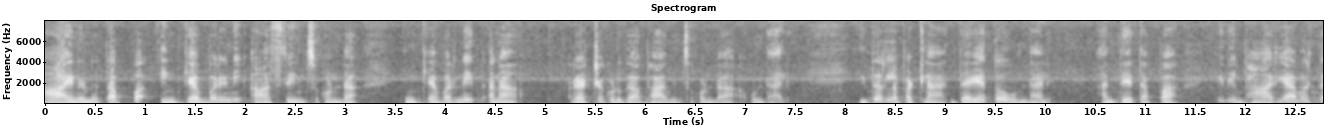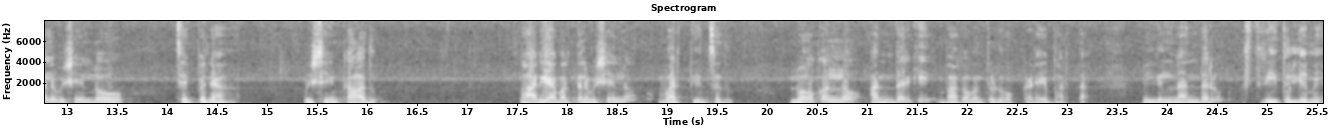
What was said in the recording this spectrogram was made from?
ఆయనను తప్ప ఇంకెవ్వరిని ఆశ్రయించకుండా ఇంకెవరిని తన రక్షకుడుగా భావించకుండా ఉండాలి. ఇతరుల పట్ల దయతో ఉండాలి. అంతే తప్ప ఇది భార్యాభర్తల విషయంలో చెప్పిన విషయం కాదు. భార్యాభర్తల విషయంలో వర్తించదు. లోకంలో అందరికీ భగవంతుడు ఒక్కడే భర్త. మిగిలినందరూ స్త్రీతుల్యమే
